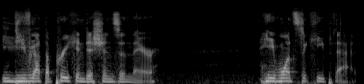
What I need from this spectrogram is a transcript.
you've got the preconditions in there. He wants to keep that.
